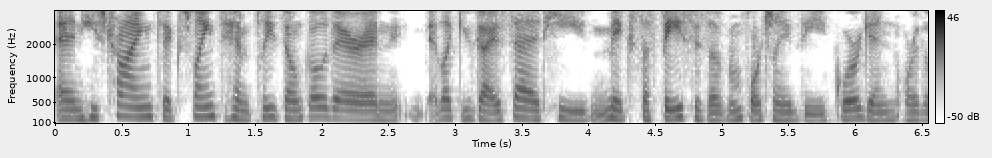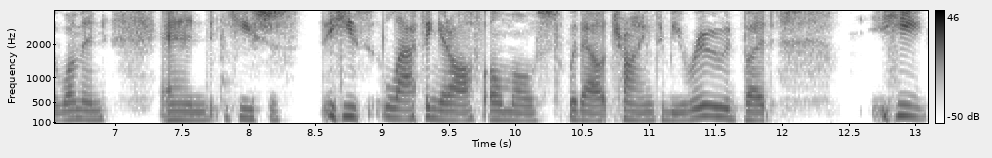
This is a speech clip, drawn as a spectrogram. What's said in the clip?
and he's trying to explain to him, please don't go there. And like you guys said, he makes the faces of, unfortunately, the Gorgon or the woman. And he's just, he's laughing it off almost without trying to be rude, but he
